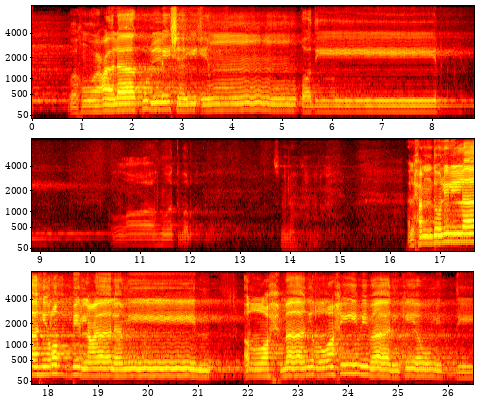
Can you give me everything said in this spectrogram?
وهو على كل شيء قدير. الله أكبر. بسم الله الحمد لله رب العالمين. الرحمن الرحيم مالك يوم الدين.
